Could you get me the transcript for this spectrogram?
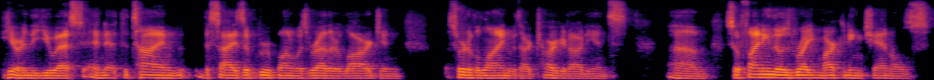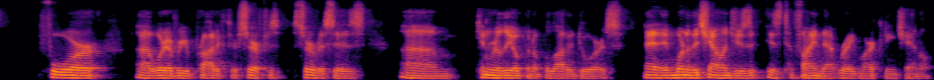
here in the US. And at the time, the size of Groupon was rather large and sort of aligned with our target audience. Um, so finding those right marketing channels for uh, whatever your product or service service is um, can really open up a lot of doors. And, one of the challenges is to find that right marketing channel.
